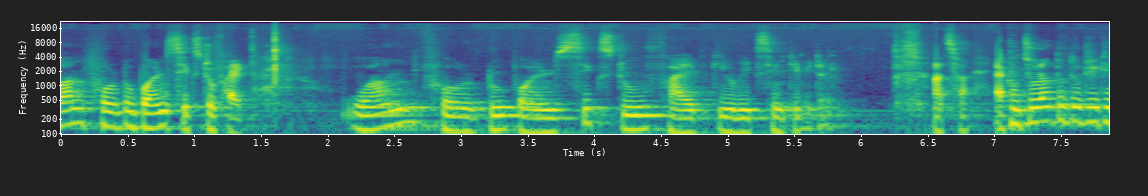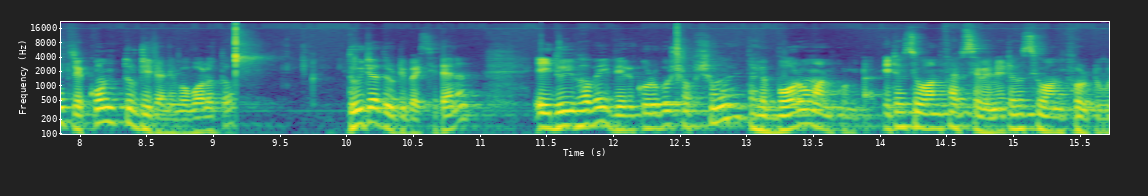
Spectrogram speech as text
One four two point six two five one four two point six two five cubic centimetre আচ্ছা এখন চূড়ান্ত ত্রুটির ক্ষেত্রে কোন ত্রুটিটা নেব বলো তো? দুইটা ত্রুটি পাইছি, তাই না? এই দুইভাবেই বের করব সবসময়, তাহলে বড় মান কোনটা? এটা হচ্ছে ওয়ান ফাইভ সেভেন এটা হচ্ছে ওয়ান ফোর টু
